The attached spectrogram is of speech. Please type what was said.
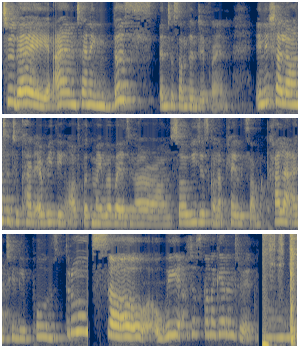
Today, I am turning this into something different. Initially, I wanted to cut everything off, but my baba is not around. So we're just gonna play with some color until he pulls through. So we are just gonna get into it.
